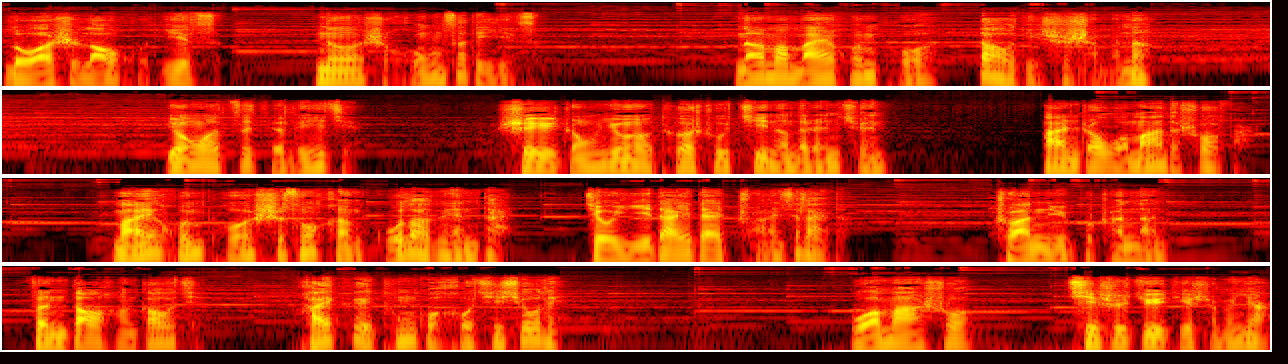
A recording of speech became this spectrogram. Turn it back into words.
裸”是老虎的意思，“呢”是红色的意思。那么埋魂婆到底是什么呢？用我自己的理解，是一种拥有特殊技能的人群。按照我妈的说法，埋魂婆是从很古老的年代就一代一代传下来的，传女不传男，分道行高浅。还可以通过后期修炼。我妈说，其实具体什么样，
